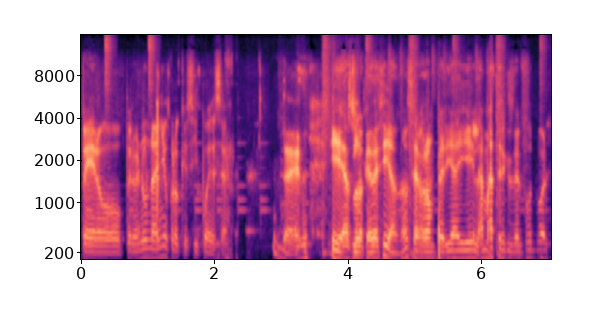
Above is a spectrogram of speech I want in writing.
pero, pero en un año creo que sí puede ser. Y es lo que decías, ¿no? Se rompería ahí la Matrix del fútbol.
